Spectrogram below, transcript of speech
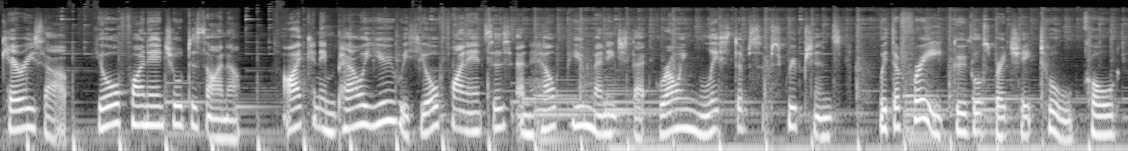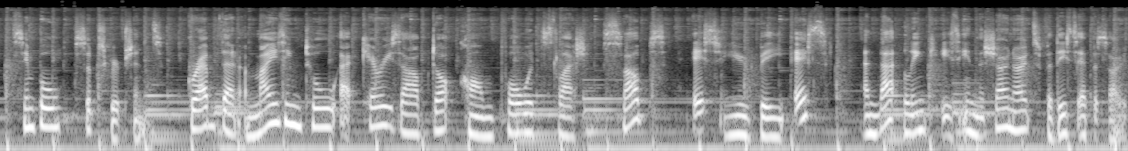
Kerry Zarb, your financial designer. I can empower you with your finances and help you manage that growing list of subscriptions with a free Google Spreadsheet tool called Simple Subscriptions. Grab that amazing tool at kerryzarb.com forward slash subs, S U B S, and that link is in the show notes for this episode.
